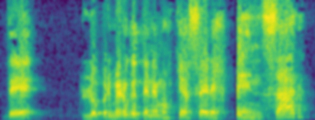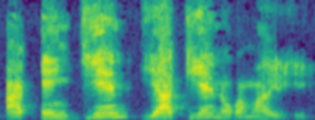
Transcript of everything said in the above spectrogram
de lo primero que tenemos que hacer es pensar en quién y a quién nos vamos a dirigir.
